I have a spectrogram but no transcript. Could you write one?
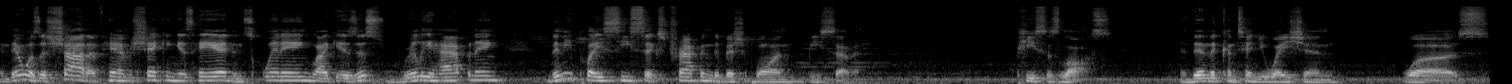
and there was a shot of him shaking his head and squinting, like, is this really happening? Then he plays c6, trapping the bishop on b7. Piece is lost. And then the continuation was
